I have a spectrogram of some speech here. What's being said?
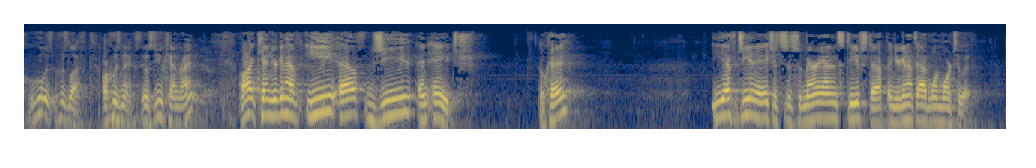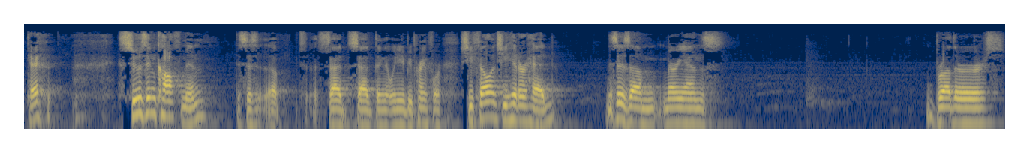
Who is, who's left? Or who's next? It was you, Ken, right? All right, Ken, you're going to have E, F, G, and H. Okay? E, F, G, and H. It's just Marianne and Steve step, and you're going to have to add one more to it. Okay? Susan Kaufman. This is a sad, sad thing that we need to be praying for. She fell and she hit her head. This is um, Marianne's brother's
